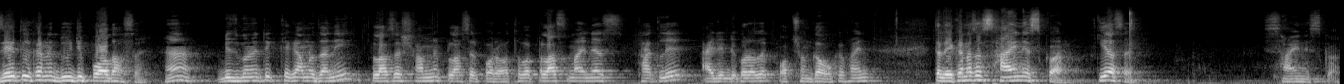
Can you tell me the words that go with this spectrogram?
যেহেতু এখানে দুইটি পদ আছে হ্যাঁ বীজগণিতিক থেকে আমরা জানি প্লাসের সামনে প্লাসের পরে, অথবা প্লাস মাইনাস থাকলে আইডেন্টি করা যায় পদ সংখ্যা ওকে ফাইন তাহলে এখানে আছে সাইন স্কোয়ার কি আছে? সাইন স্কোয়ার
